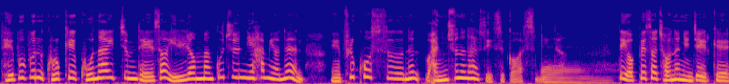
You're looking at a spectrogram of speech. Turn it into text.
대부분 그렇게 고 나이쯤 돼서 1년만 꾸준히 하면은 예, 풀코스는 완주는 할 수 있을 것 같습니다. 어. 근데 옆에서 저는 이제 이렇게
